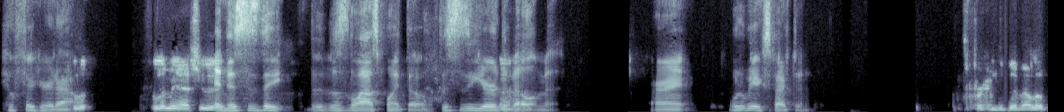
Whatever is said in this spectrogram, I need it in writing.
He'll figure it out. So let me ask you this. And this is the this is the last point though. This is a year of Uh-huh. development. All right. What are we expecting? for him to develop.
